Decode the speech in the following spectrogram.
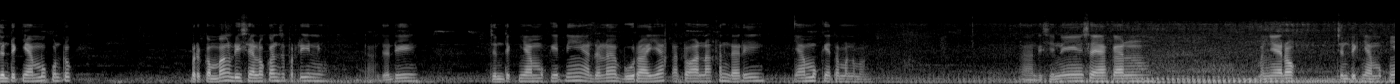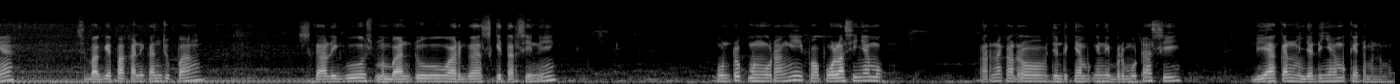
jentik nyamuk untuk berkembang di selokan seperti ini. Nah, jadi jentik nyamuk ini adalah burayak atau anakan dari nyamuk ya teman-teman. Nah, di sini saya akan menyerok jentik nyamuknya sebagai pakan ikan cupang sekaligus membantu warga sekitar sini untuk mengurangi populasi nyamuk. Karena kalau jentik nyamuk ini bermutasi, dia akan menjadi nyamuk ya teman-teman.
